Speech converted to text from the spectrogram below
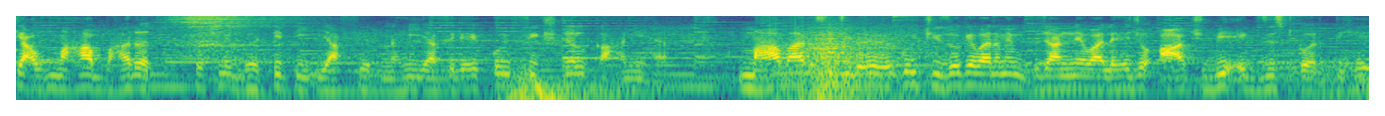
क्या महाभारत सच में घटी थी या फिर नहीं, या फिर एक कोई फिक्शनल कहानी है। महाभारत से जुड़े हुए कोई चीज़ों के बारे में जानने वाले हैं जो आज भी एग्जिस्ट करती है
